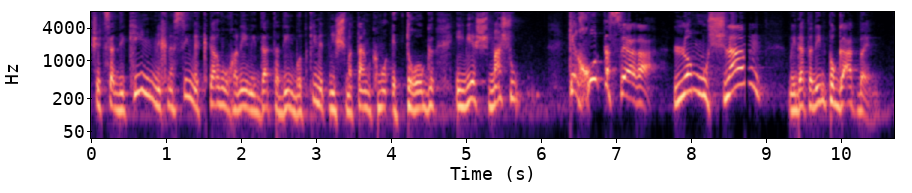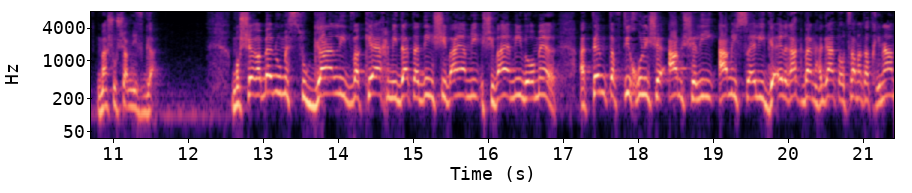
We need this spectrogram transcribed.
כשצדיקים נכנסים לקרב רוחני מידת הדין, בודקים את נשמתם כמו אתרוג, אם יש משהו כחוט השערה, לא מושלם, מידת הדין פוגעת בהם. משהו שם נפגע. משה רבנו מסוגל להתווכח עם מידת הדין שבעה ימים, שבעה ימים ואומר, אתם תבטיחו לי שעם שלי, עם ישראל, ייגאל רק בהנהגת עוצה מתת חינם,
